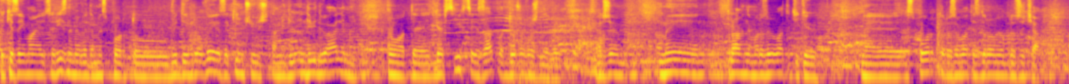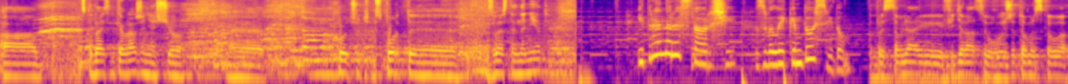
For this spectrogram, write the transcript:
які займаються різними видами спорту, від ігрових, закінчуючи там інди- індивідуальними. От, е, для всіх цей заклад дуже важливий. Адже ми прагнемо розвивати тільки е, спорт, розвивати здоровий образ життя. А складається таке враження, що е, хочуть спорт звести на нет. і тренери старші з великим досвідом. Представляю Федерацию Житомирского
